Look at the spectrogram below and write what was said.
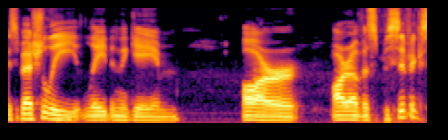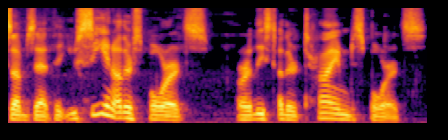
especially late in the game, are are of a specific subset that you see in other sports, or at least other timed sports,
